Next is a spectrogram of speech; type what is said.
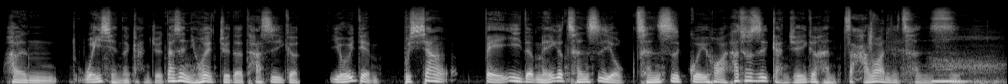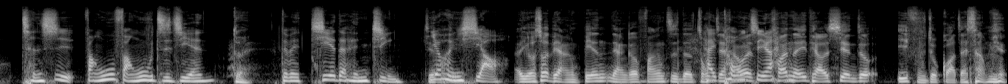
很危险的感觉，但是你会觉得它是一个有一点不像北翼的每一个城市有城市规划，它就是感觉一个很杂乱的城市。城市房屋房屋之间，对。对不对？接的很紧，又很很小。呃有时候两边两个房子的中间还会穿了一条线，就衣服就挂在上面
